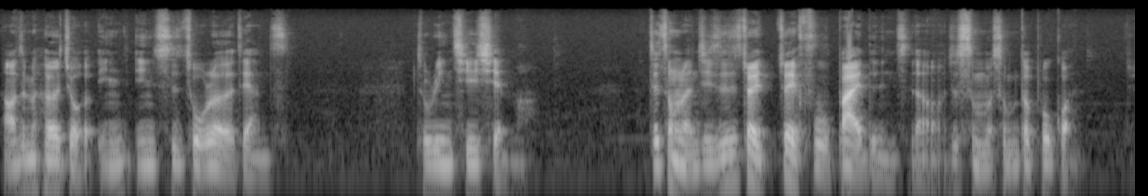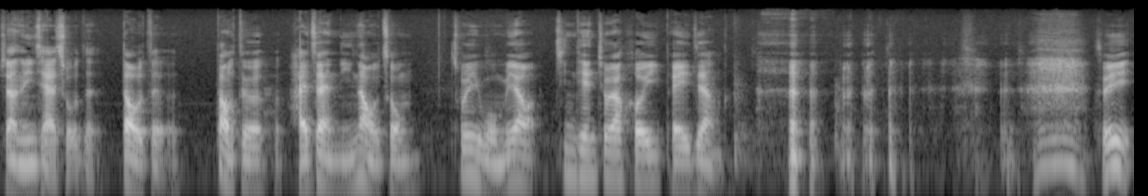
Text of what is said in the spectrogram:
然后这边喝酒吟吟诗作乐这样子，竹林七贤嘛。这种人其实是最最腐败的，你知道吗？就什么什么都不管，就像尼采说的，道德道德还在你脑中，所以我们要今天就要喝一杯这样。所以，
